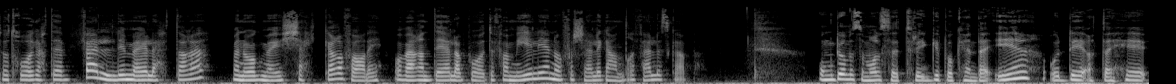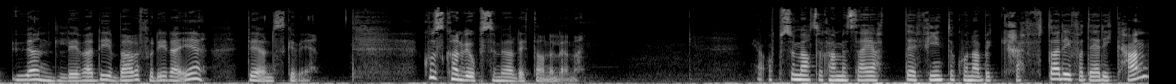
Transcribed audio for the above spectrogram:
da tror jeg at det er veldig mye lettere, men òg mye kjekkere for dem å være en del av både familien og forskjellige andre fellesskap. Ungdommer som altså er trygge på hvem de er, og det at de har uendelig verdi bare fordi de er, det ønsker vi. Hvordan kan vi oppsummere dette, Anne Lene? Ja, oppsummert så kan vi si at det er fint å kunne bekrefte dem for det de kan,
